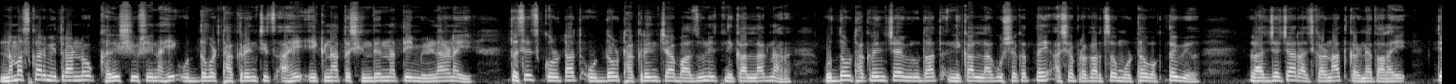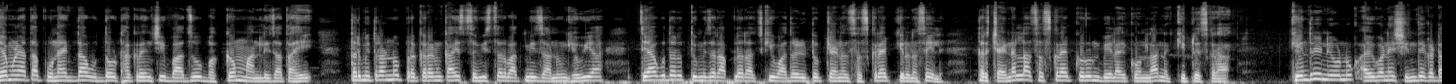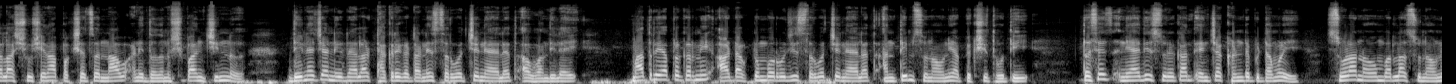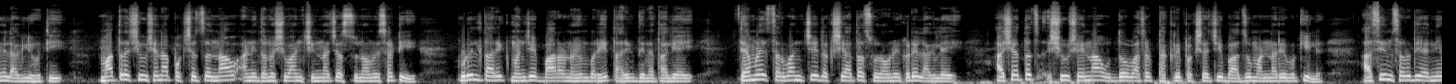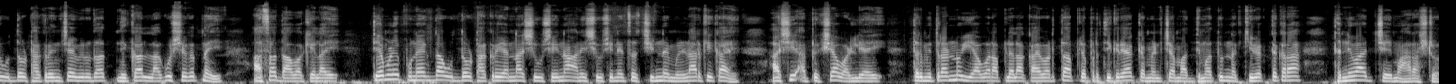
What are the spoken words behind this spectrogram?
नमस्कार मित्रांनो खरी शिवसेना ही उद्धव ठाकरेंचीच आहे. एकनाथ शिंदेंना ते मिळणार नाही. तसेच कोर्टात उद्धव ठाकरेंच्या बाजूनेच निकाल लागणार. उद्धव ठाकरेंच्या विरोधात निकाल लागू शकत नाही अशा प्रकारचं मोठं वक्तव्य राज्याच्या राजकारणात करण्यात आलं आहे. त्यामुळे आता पुन्हा एकदा उद्धव ठाकरेंची बाजू भक्कम मानली जात आहे. तर मित्रांनो प्रकरण काय सविस्तर बातमी जाणून घेऊया. त्या अगोदर तुम्ही जर आपलं राजकीय वादळ यूट्यूब चॅनल सबस्क्राईब केलं नसेल तर चॅनलला सबस्क्राईब करून बेल आयकॉनला नक्की प्रेस करा. केंद्रीय निवडणूक आयोगाने शिंदे गटाला शिवसेना पक्षाचं नाव आणि धनुष्यपान चिन्ह देण्याच्या निर्णयाला ठाकरे गटाने सर्वोच्च न्यायालयात आव्हान दिले आहे. मात्र या प्रकरणी आठ ऑक्टोबर रोजी सर्वोच्च न्यायालयात अंतिम सुनावणी अपेक्षित होती. तसेच न्यायाधीश सूर्यकांत यांच्या खंडपीठामुळे सोळा नोव्हेंबरला सुनावणी लागली होती. मात्र शिवसेना पक्षाचं नाव आणि धनुष्यवान चिन्हाच्या सुनावणीसाठी पुढील तारीख म्हणजे बारा नोव्हेंबर ही तारीख देण्यात आली आहे. त्यामुळे सर्वांचे लक्ष आता सुनावणीकडे लागले आहे. अशातच शिवसेना उद्धव बाळासाहेब ठाकरे पक्षाची बाजू मांडणारे वकील असीम सरोदे यांनी उद्धव ठाकरेंच्या विरोधात निकाल लागू शकत नाही असा दावा केला आहे त्यामुळे पुन्हा एकदा उद्धव ठाकरे यांना शिवसेना आणि शिवसेनेचं चिन्ह मिळणार की काय अशी अपेक्षा वाढली आहे. तर मित्रांनो यावर आपल्याला काय वाटतं? आपल्या प्रतिक्रिया कमेंटच्या माध्यमातून नक्की व्यक्त करा. धन्यवाद. जय महाराष्ट्र.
